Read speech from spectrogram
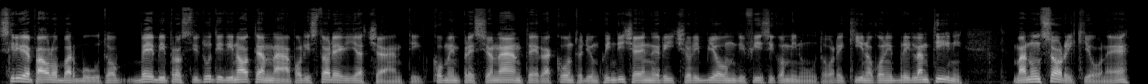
Scrive Paolo Barbuto, Baby prostituti di notte a Napoli, storie agghiaccianti. Come impressionante il racconto di un quindicenne, riccioli biondi, fisico minuto, orecchino con i brillantini, ma non so ricchione, eh.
